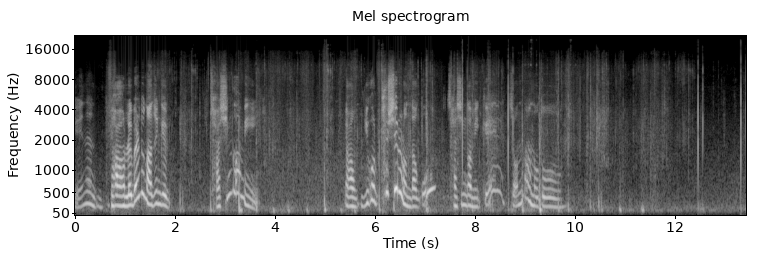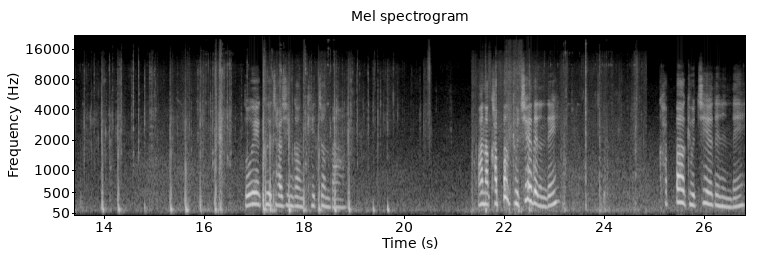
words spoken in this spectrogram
얘는 야 레벨도 낮은 게 자신감이 야 이걸 푸시를 넣는다고? 자신감 있게? 쩐다 너도 너의 그 자신감 개쩐다 아 나 갑바 교체해야 되는데 갑바 교체해야 되는데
